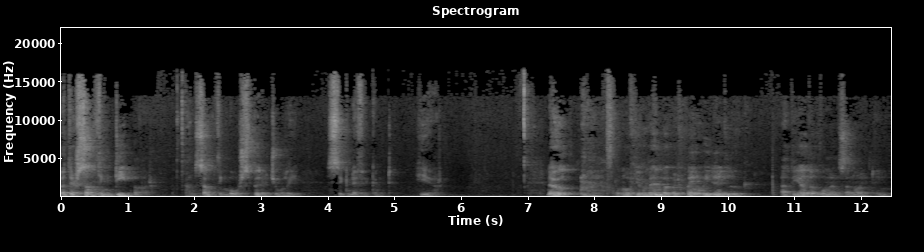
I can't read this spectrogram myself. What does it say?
But there's something deeper and something more spiritually significant here. Now, I don't know if you remember, but when we did look at the other woman's anointing,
